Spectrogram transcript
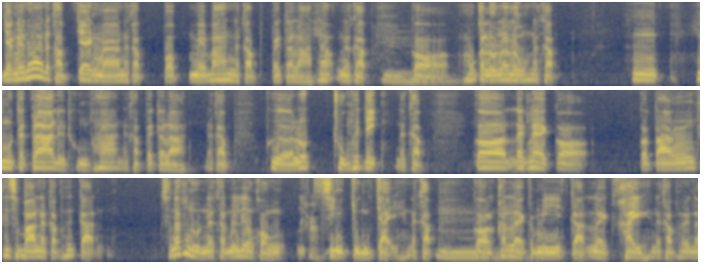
อย่างน้อยๆนะครับ แจ้งมานะครับปอบแม่บ้านนะครับ ไปตลาดแล้วนะครับอืมก็เขากระลดลงค์นะครับคือหิ้วตะกร้าหรือถุงผ้านะครับ ไปตลาดนะครับ เพื่อลดถุงพลาสติกนะครับ ก็แรก ๆก็ก็ทางเทศบาลนะครับคือการสนับสนุนนะครับในเรื่องของครับสิ่งจูงใจนะครับอืมก็ขั้นแรกก็มีการแหลกไข่นะครับให้น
